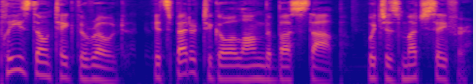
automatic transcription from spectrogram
please don't take the road. It's better to go along the bus stop, which is much safer.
